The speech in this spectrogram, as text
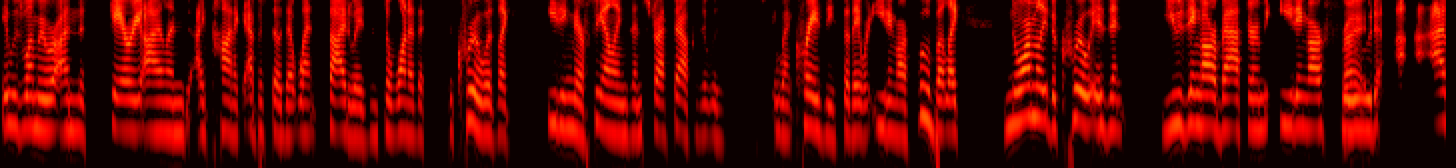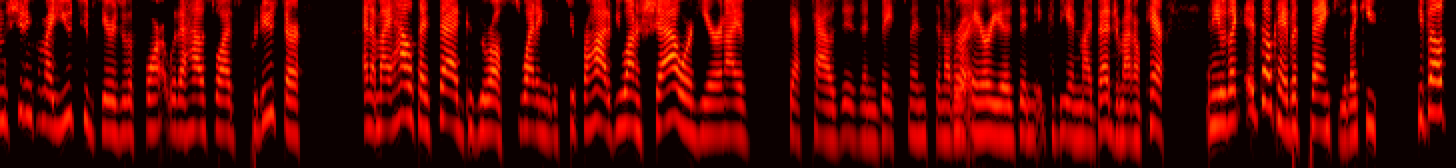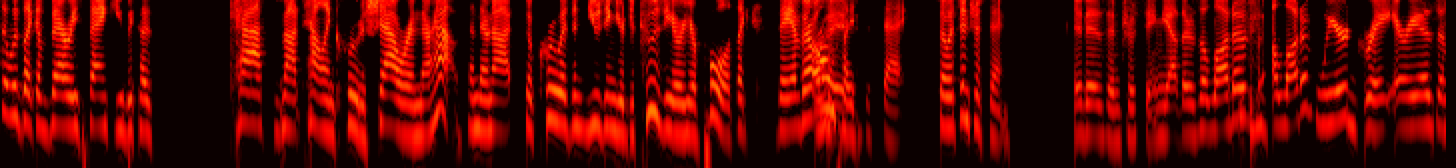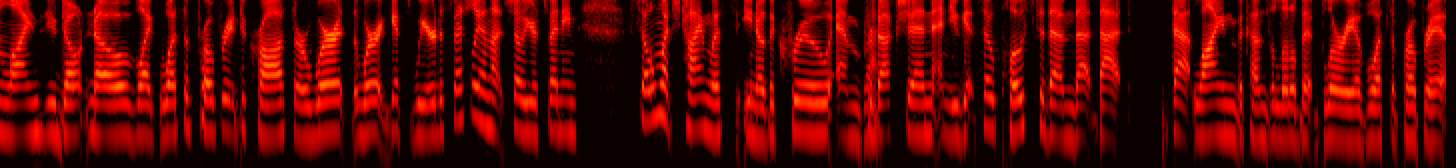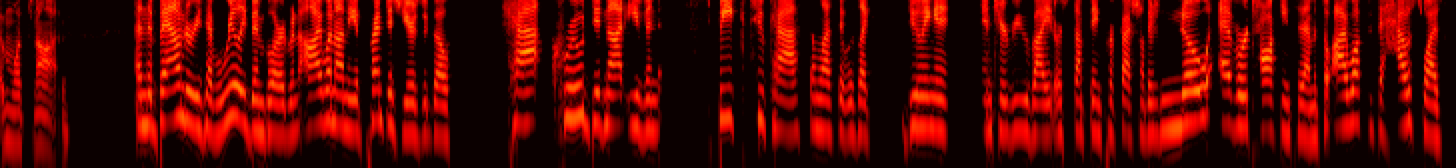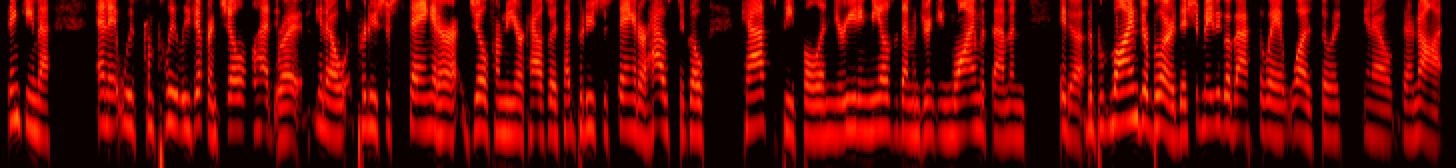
it was when we were on this scary island iconic episode that went sideways. And so one of the, the crew was like eating their feelings and stressed out because it was it went crazy. So they were eating our food. But like normally the crew isn't using our bathroom, eating our Right. food. I, I'm shooting for my YouTube series with a for, with a housewives producer. And at my house, I said, because we were all sweating, it was super hot. If you want to shower here, and I have guest houses and basements and other Right. areas, and it could be in my bedroom, I don't care. And he was like, it's okay, but thank you. Like he, he felt it was like a very thank you because cast is not telling crew to shower in their house and they're not, so crew isn't using your jacuzzi or your pool. It's like they have their own place to stay. So it's interesting. It is interesting. Yeah, there's a lot of a lot of weird gray areas and lines you don't know of like what's appropriate to cross or where it, where it gets weird, especially on that show you're spending so much time with, you know, the crew and Yes. production and you get so close to them that that that line becomes a little bit blurry of what's appropriate and what's not. and the boundaries have really been blurred. When I went on The Apprentice years ago, cat crew did not even speak to cast unless it was like doing an interview bite or something professional. There's no ever talking to them. And so I walked into Housewives thinking that, and it was completely different. Jill had, Right. you know, producers staying at her, Jill from New York Housewives had producers staying at her house to go cast people and you're eating meals with them and drinking wine with them. And it's Yeah. the lines are blurred. They should maybe go back to the way it was. So it, you know, they're not.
